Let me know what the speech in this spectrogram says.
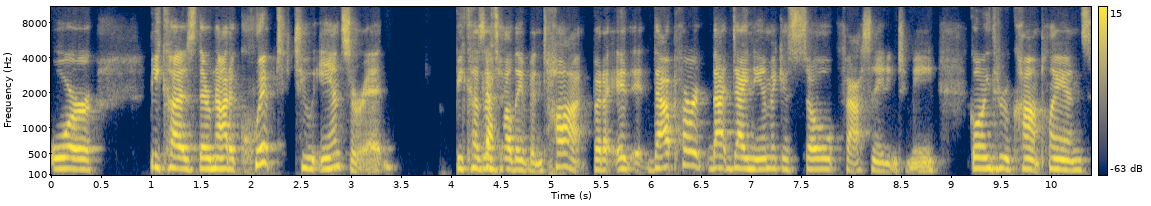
or because they're not equipped to answer it because that's how they've been taught. But it, it- that part, that dynamic is so fascinating to me. Going through comp plans,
